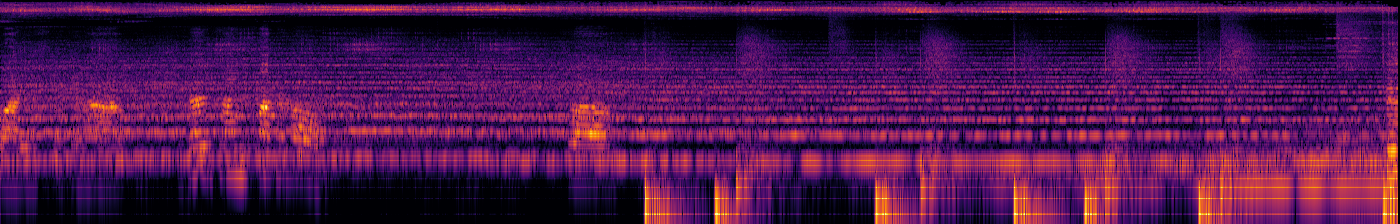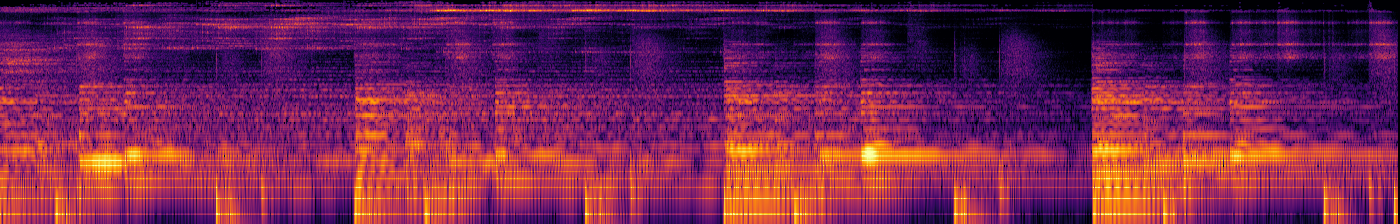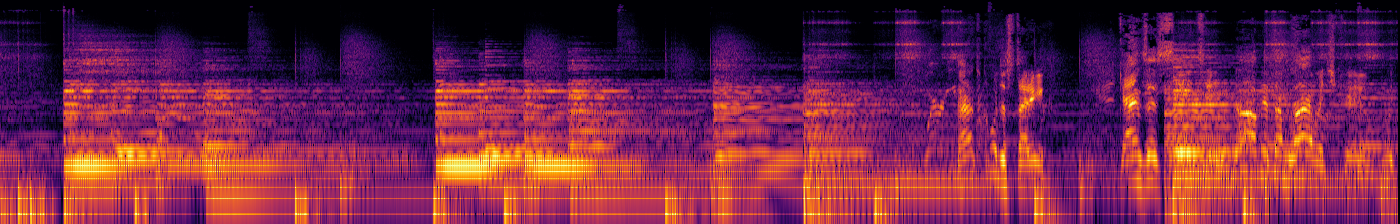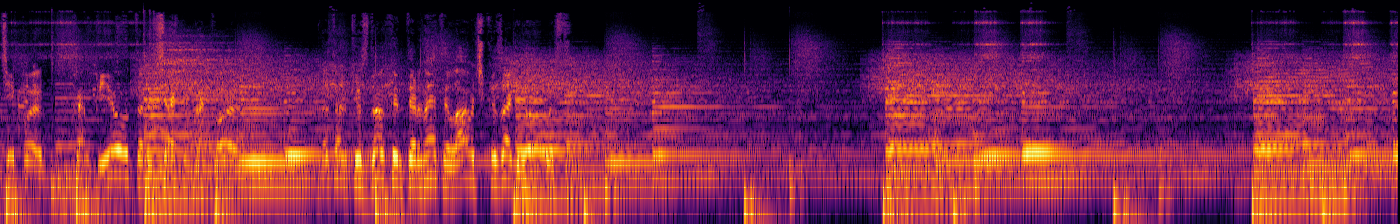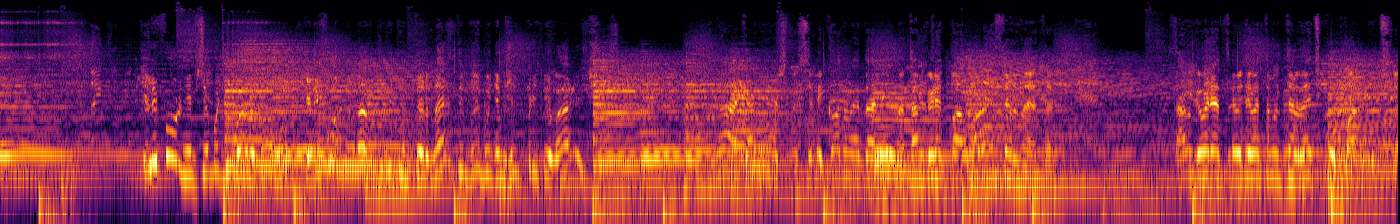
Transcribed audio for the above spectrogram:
wires that there are. Very tiny fucking hole. So... thank you откуда, старик? Канзас-Сити. Ну, а у меня там лавочка. Ну, типа компьютер, всякое такое. Да только сдох интернет, и лавочка загнулась. В все будет по-другому. В Калифорнии у нас будет интернет, и мы будем жить припеваючи. Да, конечно, Силиконовая долина. Там, говорят, полно интернета. Там, говорят, люди в этом интернете купаются.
